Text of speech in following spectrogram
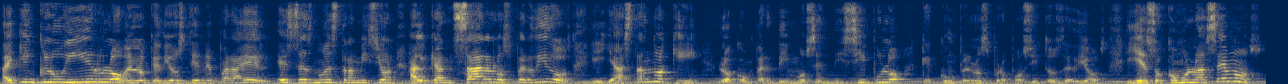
Hay que incluirlo en lo que Dios tiene para él. Esa es nuestra misión, alcanzar a los perdidos. Y ya estando aquí, lo convertimos en discípulo que cumple los propósitos de Dios. ¿Y eso cómo lo hacemos?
